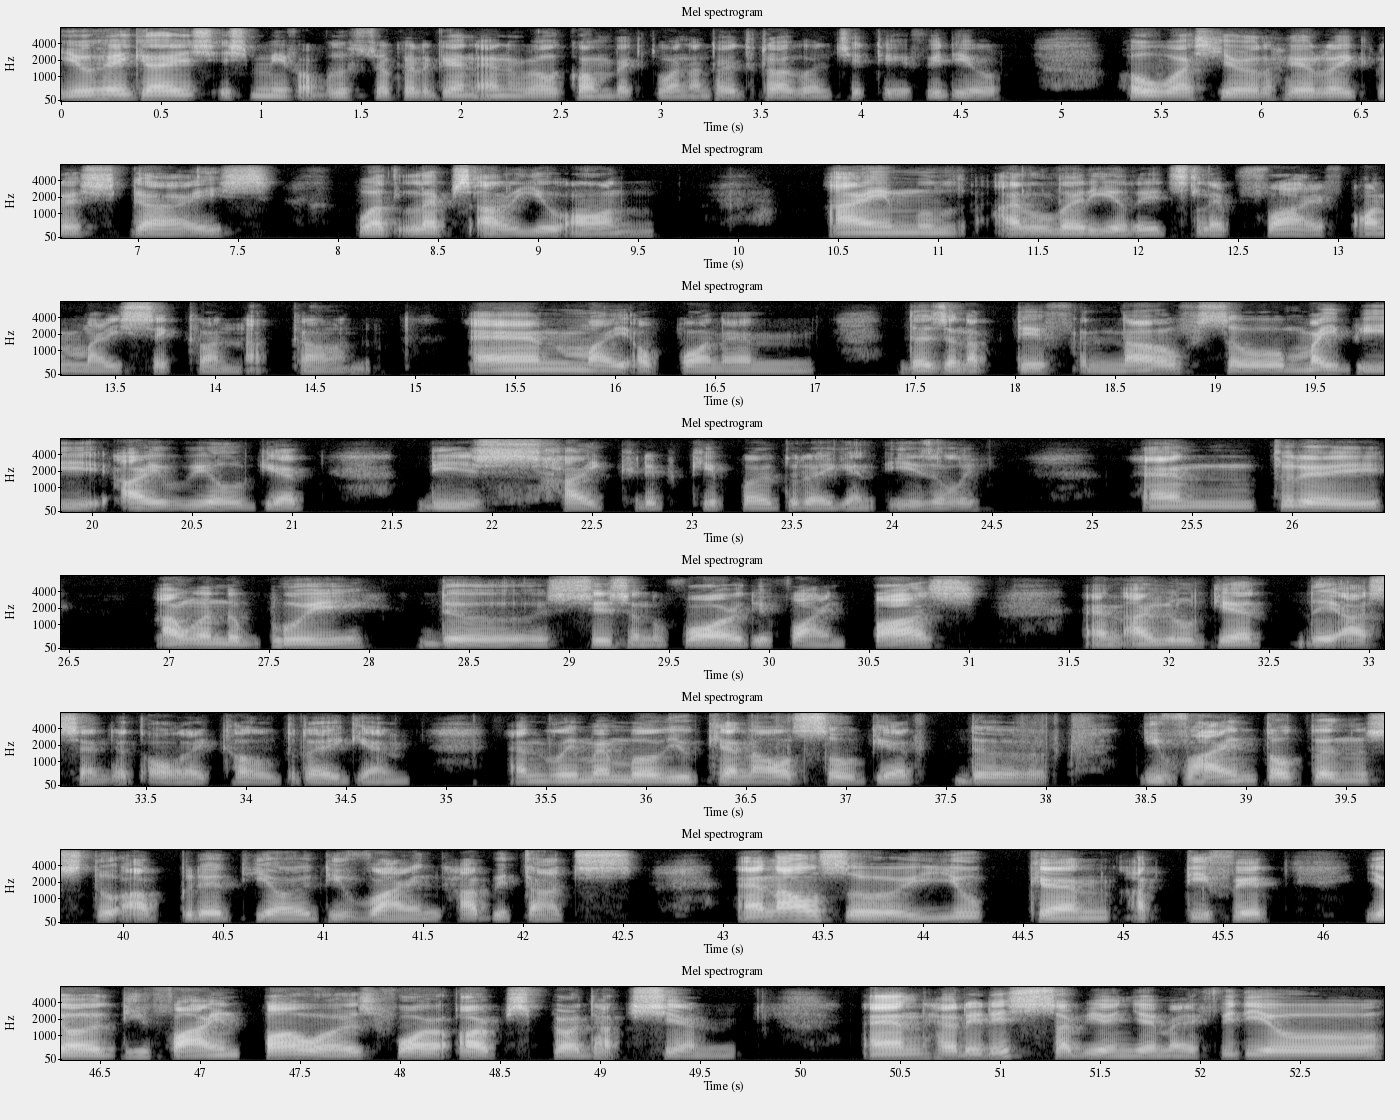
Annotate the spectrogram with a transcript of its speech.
Yo hey guys, it's me Fabulous Joker again and welcome back to another Dragon City video. How was your heroic race guys? What laps are you on? I'm already reached lap 5 on my second account and my opponent doesn't active enough so maybe I will get this high creep keeper dragon easily. And today I'm gonna buy the season 4 divine pass and I will get the ascended oracle dragon. And remember you can also get the divine tokens to upgrade your divine habitats. And also you can activate your divine powers for orbs production. And here it is hope you enjoy my video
